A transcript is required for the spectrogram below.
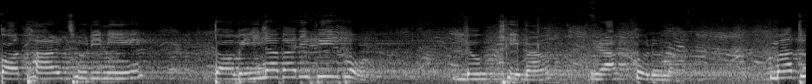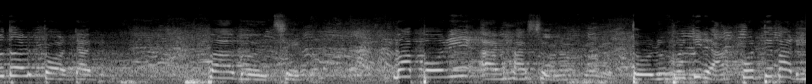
কথার ঝুড়ি নিয়ে তবেই না বাড়ি ফিরবো। লক্ষ্মী মা, রাগ করো না। মাত্র তো কটা। পাগল ছেলে। মা পড়ে আর হাসে তোর উপর কি রাগ করতে পারি?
